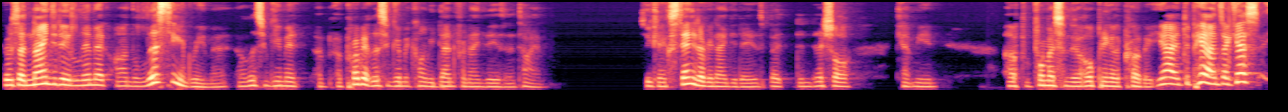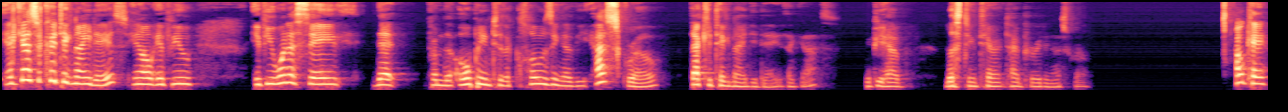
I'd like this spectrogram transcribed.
There's a 90 day limit on the listing agreement. A listing agreement, a probate listing agreement can only be done for 90 days at a time. So you can extend it every 90 days, but the initial can't mean uh, performance from the opening of the probate. Yeah, it depends. I guess I guess it could take 90 days. You know, if you if you want to say that from the opening to the closing of the escrow, that could take 90 days, I guess, if you have listing time period in escrow. Okay.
